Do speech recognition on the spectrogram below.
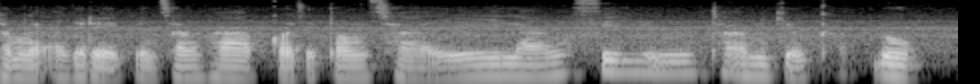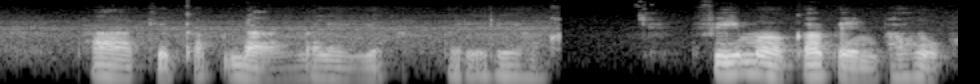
ทำงานอดิเรกเป็นช่างภาพก็จะต้องใช้ล้างฟิล์มทำเกี่ยวกับรูปภาพเกี่ยวกับหนังอะไรเงี้ยไปเรื่อยๆของเขาฟิล์มก็เป็นพหูพ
